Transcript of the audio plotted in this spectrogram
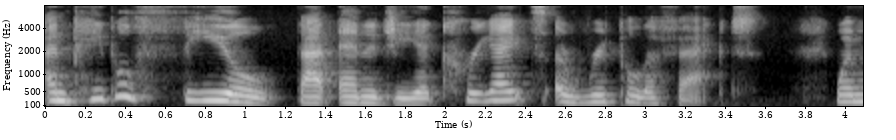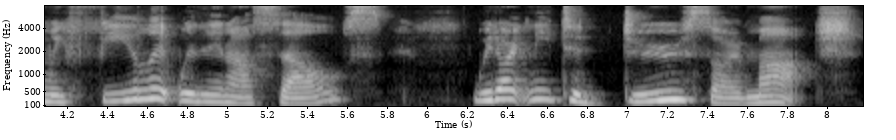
And people feel that energy. It creates a ripple effect. When we feel it within ourselves, we don't need to do so much.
